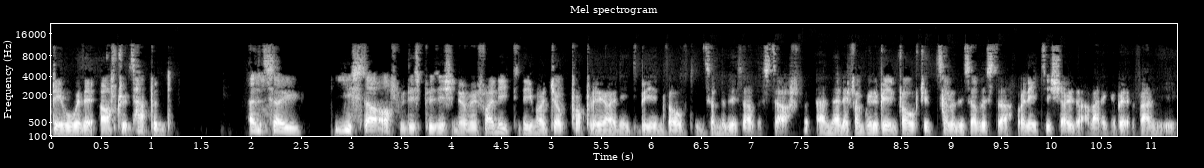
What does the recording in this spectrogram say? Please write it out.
deal with it after it's happened. And so you start off with this position of if I need to do my job properly, I need to be involved in some of this other stuff. And then if I'm going to be involved in some of this other stuff, I need to show that I'm adding a bit of value.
